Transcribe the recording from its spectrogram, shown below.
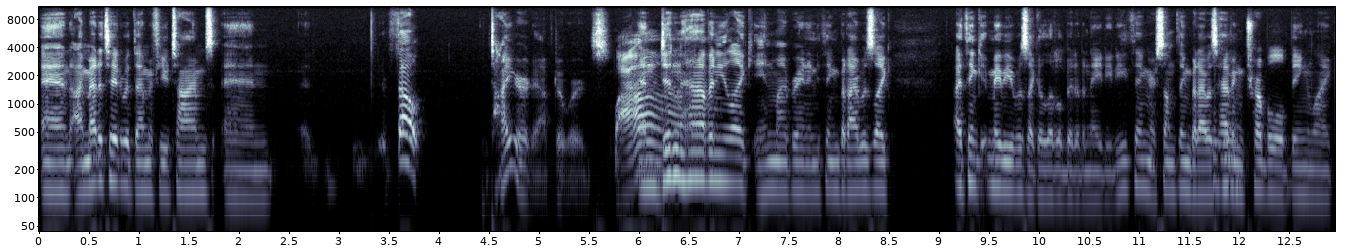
and I meditated with them a few times, and felt tired afterwards. Wow. And didn't have any like in my brain anything, but I was like, I think maybe it was like a little bit of an ADD thing or something, but I was mm-hmm. having trouble being like,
